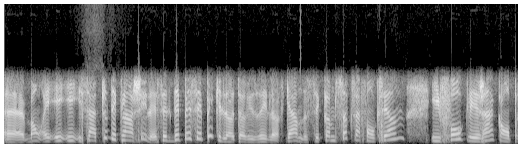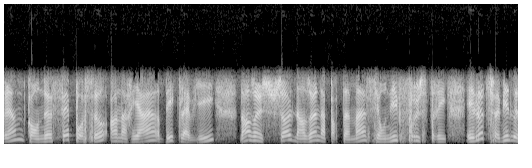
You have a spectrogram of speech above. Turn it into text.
Euh, bon, et, ça a tout déclenché. C'est le DPCP qui l'a autorisé. Là. Regarde, c'est comme ça que ça fonctionne. Il faut que les gens comprennent qu'on ne fait pas ça en arrière des claviers, un sous-sol, dans un appartement, si on est frustré. Et là, tu fais bien de le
